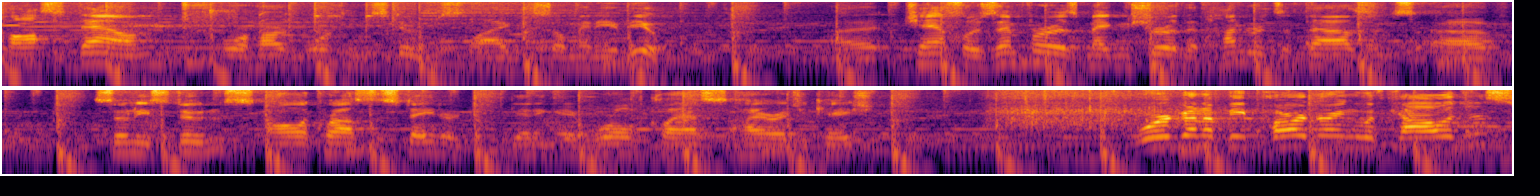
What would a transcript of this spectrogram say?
costs down for hardworking students like so many of you. Chancellor Zimpher is making sure that hundreds of thousands of SUNY students all across the state are getting a world-class higher education. We're going to be partnering with colleges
